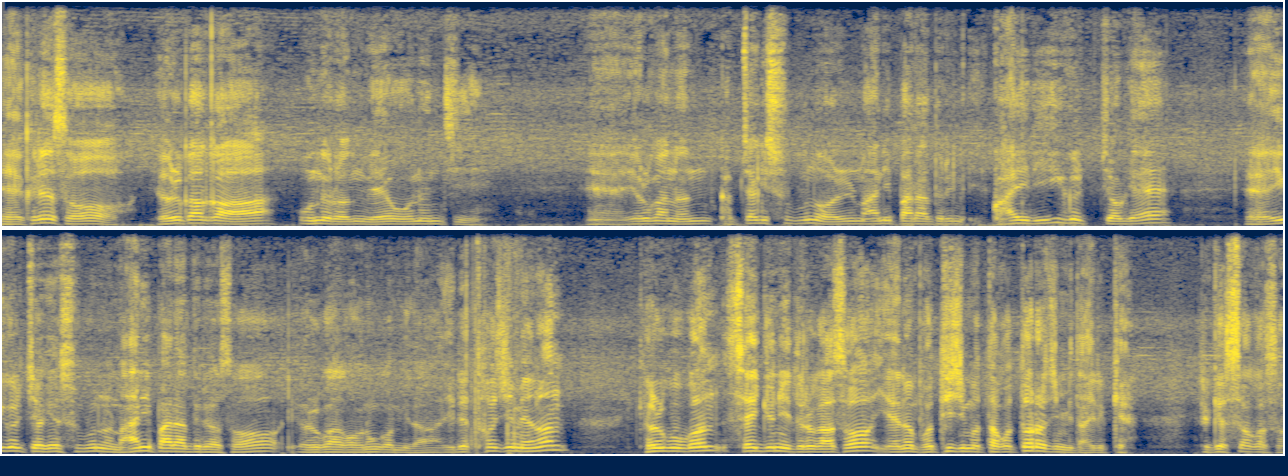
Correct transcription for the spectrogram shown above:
예, 그래서 열가가 오늘은 왜 오는지 예, 열가는 갑자기 수분을 많이 빨아들이면 과일이 익을 적에 예, 익을 적에 수분을 많이 빨아들여서 열과가 오는 겁니다. 이래 터지면은 결국은 세균이 들어가서 얘는 버티지 못하고 떨어집니다. 이렇게 이렇게 썩어서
